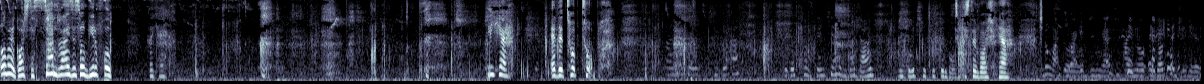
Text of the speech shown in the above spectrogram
oh my gosh, the sunrise is so beautiful. Okay. Here at the top top. We go to Kirstenbosch. To Kirstenbosch, yeah. You know what? You are a genius. I know, a doctor genius.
